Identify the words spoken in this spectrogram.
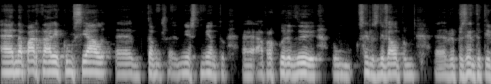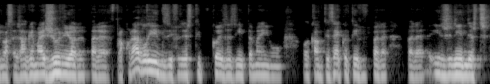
Ah, na parte da área comercial, ah, estamos neste momento ah, à procura de um Sales Development representativo, ou seja, alguém mais júnior para procurar leads e fazer este tipo de coisas e também o Account Executive para, para ir gerindo estes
